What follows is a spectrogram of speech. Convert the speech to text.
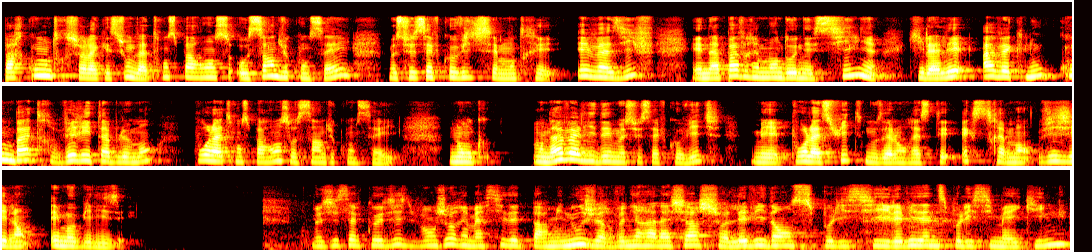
Par contre, sur la question de la transparence au sein du Conseil, M. Sefcovic s'est montré évasif et n'a pas vraiment donné signe qu'il allait, avec nous, combattre véritablement pour la transparence au sein du Conseil. Donc, on a validé M. Sefcovic, mais pour la suite, nous allons rester extrêmement vigilants et mobilisés. Monsieur Sefcovic, bonjour et merci d'être parmi nous. Je vais revenir à la charge sur l'évidence policy, l'evidence policy making.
